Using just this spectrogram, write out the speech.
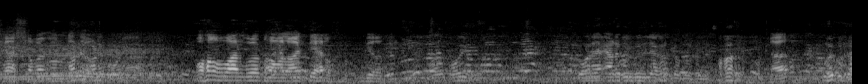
শেষ সময় করে তো ভালো হয় তেরো বেরো ওই ওরে অ্যাড করে দিলে এখন তো হ্যাঁ ওই করে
